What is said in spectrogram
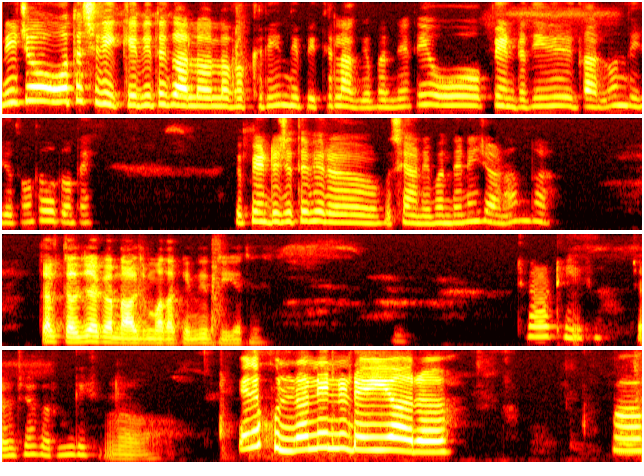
ਨਹੀਂ ਜੋ ਉਹ ਤਾਂ ਸ਼ਰੀਕੇ ਦੀ ਤੇ ਗੱਲ ਅਲ ਵੱਖਰੀ ਹੁੰਦੀ ਵੀ ਇੱਥੇ ਲਾਗੇ ਬੰਨੇ ਤੇ ਉਹ ਪਿੰਡ ਦੀ ਗੱਲ ਹੁੰਦੀ ਜਦੋਂ ਤੇ ਉਦੋਂ ਤੇ। ਵੀ ਪਿੰਡ 'ਚ ਤੇ ਫਿਰ ਸਿਆਣੇ ਬੰਦੇ ਨਹੀਂ ਜਾਣਾ ਹੁੰਦਾ। ਚੱਲ ਚੱਲ ਜਾ ਕਰ ਨਾਲ ਜਮਾਤਾ ਕਹਿੰਦੀ ਹੁੰਦੀ ਹੈ ਤੇ। ਚਲੋ ਠੀਕ ਆ ਚਲ ਜਾ ਕਰੂੰਗੀ। ਹਾਂ ਇਹ ਤਾਂ ਖੁੱਲਣ ਹੀ ਨਹੀਂ ਡਈ ਯਾਰ। ਹਾਂ।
